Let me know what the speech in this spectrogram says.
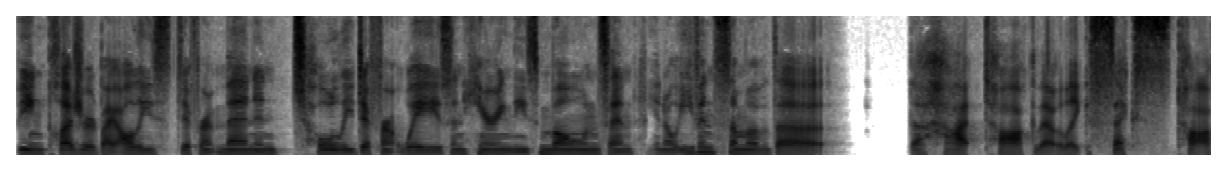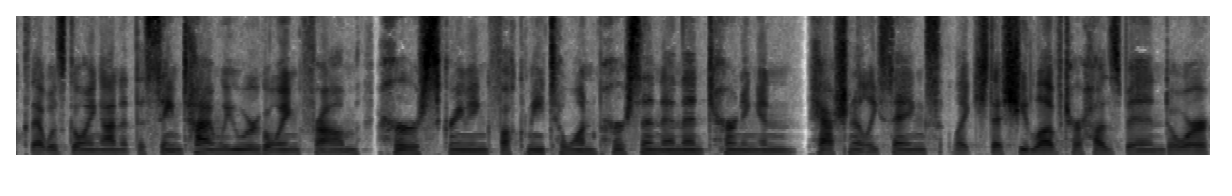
being pleasured by all these different men in totally different ways and hearing these moans and, you know, even some of the the hot talk that like sex talk that was going on at the same time. We were going from her screaming fuck me to one person and then turning and passionately saying like that she loved her husband or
